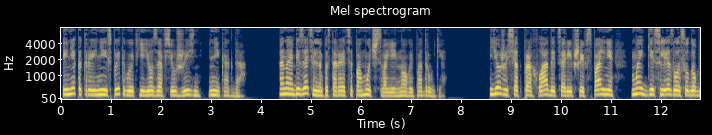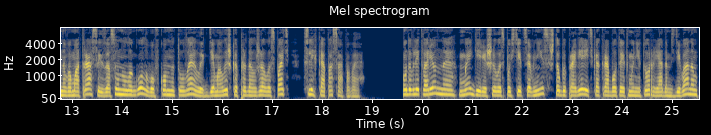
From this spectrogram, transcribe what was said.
и некоторые не испытывают ее за всю жизнь никогда. Она обязательно постарается помочь своей новой подруге. Ёжись от прохлады, царившей в спальне, Мэгги слезла с удобного матраса и засунула голову в комнату Лайлы, где малышка продолжала спать, слегка посапывая. Удовлетворенная, Мэгги решила спуститься вниз, чтобы проверить, как работает монитор рядом с диваном,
